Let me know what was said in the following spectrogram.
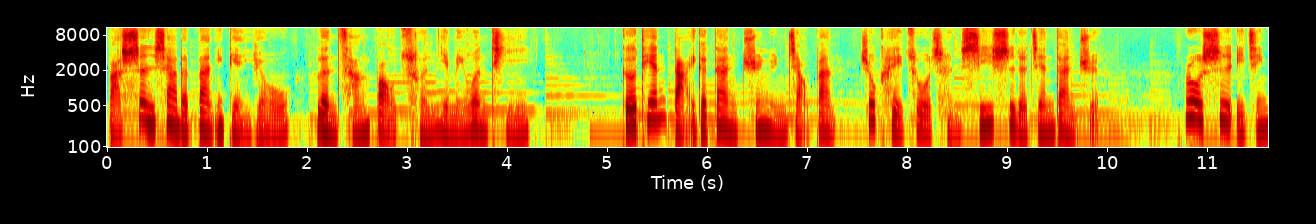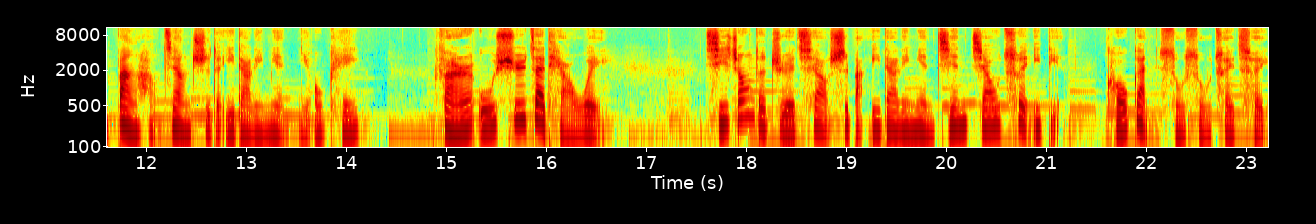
把剩下的拌一点油，冷藏保存也没问题。隔天打一个蛋，均匀搅拌，就可以做成西式的煎蛋卷。若是已经拌好酱汁的意大利面也 OK，反而无需再调味。其中的诀窍是把意大利面煎焦脆一点，口感酥酥脆脆。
